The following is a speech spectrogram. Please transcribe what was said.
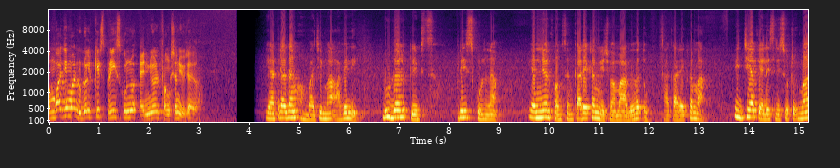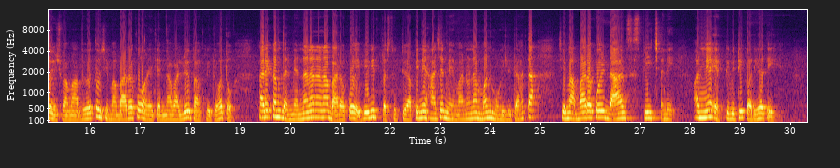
અંબાજીમાં doodle kids pre સ્કૂલનો annual function યોજાયો. યાત્રાધામ અંબાજીમાં આવેલી ડુડલ કિડ્સ પ્રી સ્કૂલના એન્યુઅલ ફંક્શન કાર્યક્રમ યોજવામાં આવ્યો હતો. આ કાર્યક્રમમાં વિજયા પેલેસ રિસોર્ટમાં યોજવામાં આવ્યો હતો, જેમાં બાળકો અને તેમના વાલીઓએ ભાગ લીધો હતો. કાર્યક્રમ દરમિયાન નાના નાના બાળકોએ વિવિધ પ્રસ્તુતિઓ આપીને હાજર મહેમાનોના મન મોહી લીધા હતા, જેમાં બાળકોએ ડાન્સ, સ્પીચ અને અન્ય એક્ટિવિટી કરી હતી.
